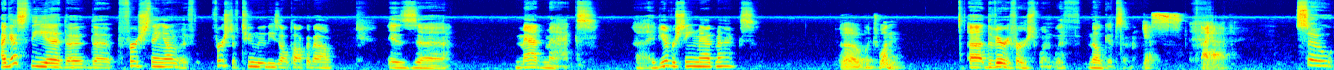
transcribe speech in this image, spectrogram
I guess the uh, the the first thing, I'll, first of two movies I'll talk about is uh, Mad Max. Uh, have you ever seen Mad Max? Uh, which one? Uh, the very first one with Mel Gibson. Yes, I have. So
